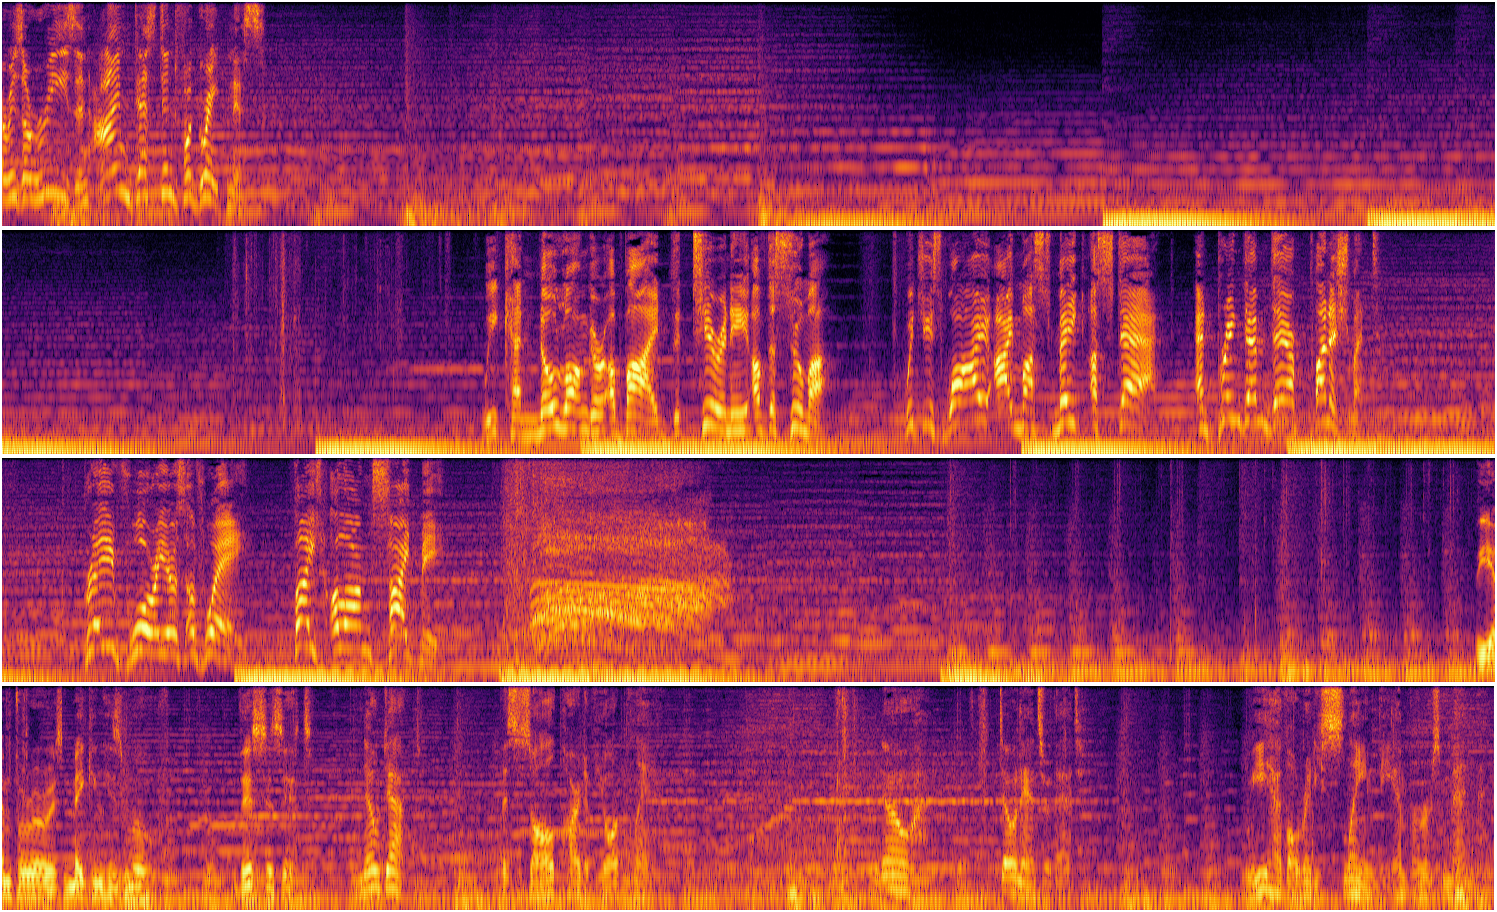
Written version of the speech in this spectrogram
There is a reason I'm destined for greatness. We can no longer abide the tyranny of the Sima, which is why I must make a stand and bring them their punishment. Brave warriors of Wei, fight alongside me! The Emperor is making his move. This is it. No doubt. This is all part of your plan. No, don't answer that. We have already slain the Emperor's men.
